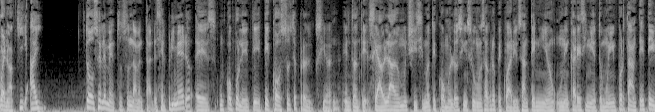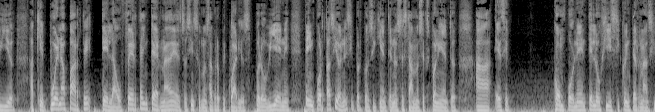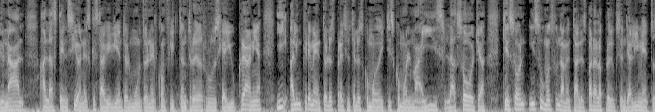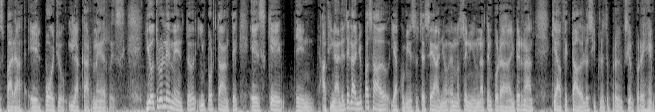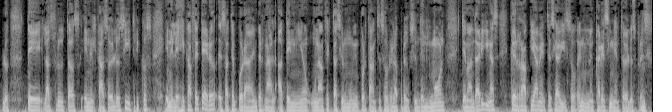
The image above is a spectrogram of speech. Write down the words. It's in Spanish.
Bueno, aquí hay dos elementos fundamentales. El primero es un componente de costos de producción, en donde se ha hablado muchísimo de cómo los insumos agropecuarios han tenido un encarecimiento muy importante debido a que buena parte de la oferta interna de estos insumos agropecuarios proviene de importaciones y por consiguiente nos estamos exponiendo a ese componente logístico internacional, a las tensiones que está viviendo el mundo en el conflicto entre Rusia y Ucrania y al incremento de los precios de los commodities como el maíz, la soya, que son insumos fundamentales para la producción de alimentos para el pollo y la carne de res. Y otro elemento importante es que en, a finales del año pasado y a comienzos de este año hemos tenido una temporada invernal que ha afectado los ciclos de producción, por ejemplo, de las frutas, en el caso de los cítricos, en el eje cafetero, esa temporada invernal ha tenido una afectación muy importante sobre la producción de limón, de mandarinas, que rápidamente se ha visto en un encarecimiento de los precios.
